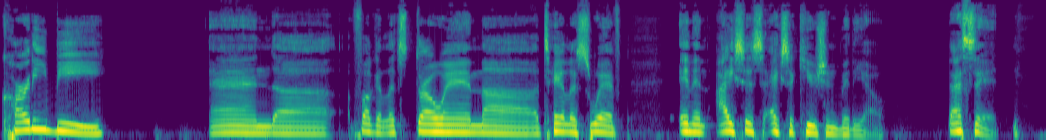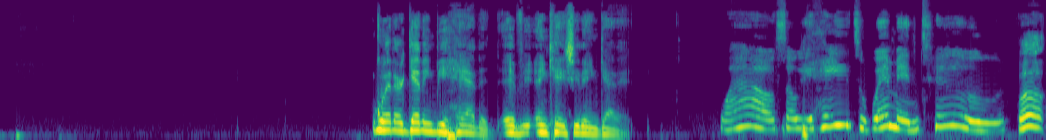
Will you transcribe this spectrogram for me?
Cardi B, and uh, fuck it, let's throw in uh, Taylor Swift in an ISIS execution video. That's it. Where they're getting beheaded, if in case you didn't get it. Wow, so he hates women too. Well,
